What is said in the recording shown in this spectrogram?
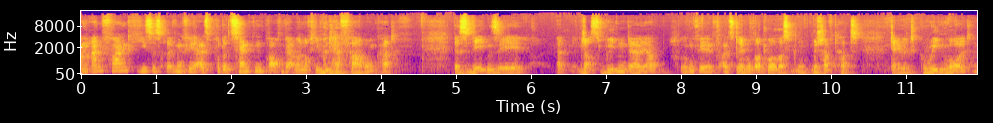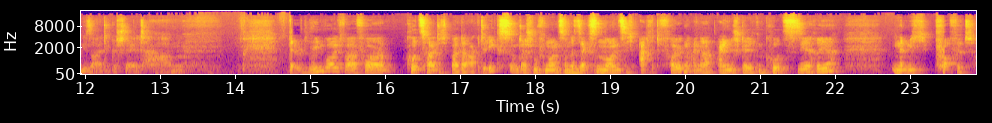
Am Anfang hieß es irgendwie, als Produzenten brauchen wir aber noch jemanden, der Erfahrung hat. Weswegen sie äh, Joss Whedon, der ja irgendwie als Drehbuchautor was geschafft hat, David Greenwald an die Seite gestellt haben. David Greenwald war vorher kurzzeitig bei der Akte X und erschuf 1996 acht Folgen einer eingestellten Kurzserie, nämlich Prophet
